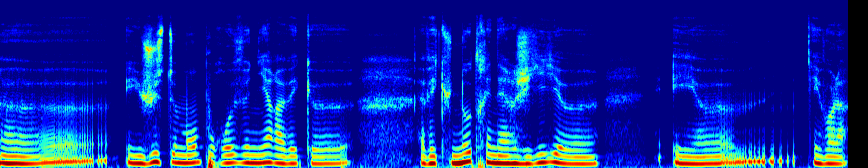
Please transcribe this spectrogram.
euh, et justement pour revenir avec, euh, avec une autre énergie euh, et, et voilà.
